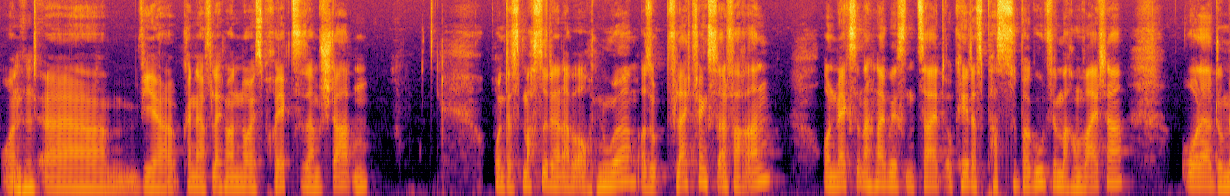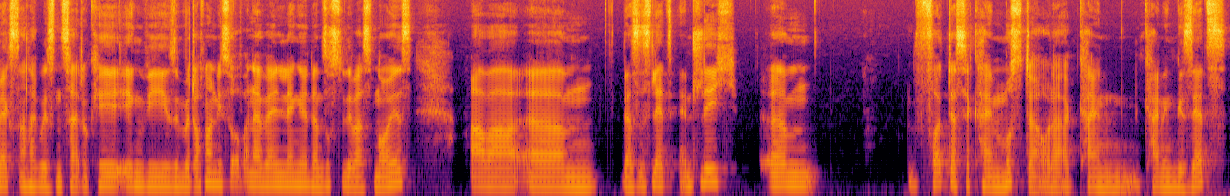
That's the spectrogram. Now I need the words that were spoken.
und mhm. äh, wir können ja vielleicht mal ein neues Projekt zusammen starten. Und das machst du dann aber auch nur, also vielleicht fängst du einfach an und merkst dann nach einer gewissen Zeit, okay, das passt super gut, wir machen weiter. Oder du merkst nach einer gewissen Zeit, okay, irgendwie sind wir doch noch nicht so auf einer Wellenlänge, dann suchst du dir was Neues. Aber ähm, das ist letztendlich ähm, folgt das ja keinem Muster oder kein, keinem Gesetz,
